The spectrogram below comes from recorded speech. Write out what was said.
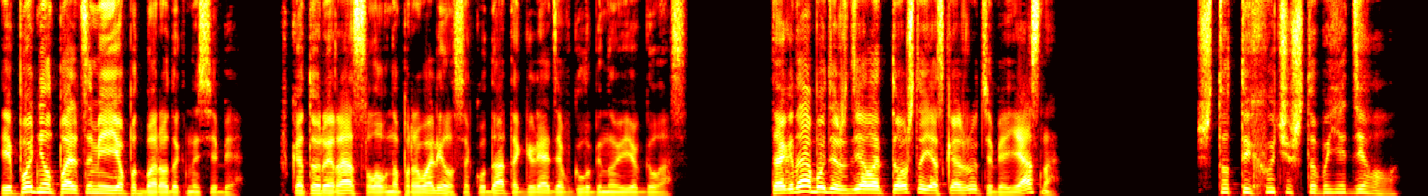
и поднял пальцами ее подбородок на себе, в который раз словно провалился куда-то, глядя в глубину ее глаз. «Тогда будешь делать то, что я скажу тебе, ясно?» «Что ты хочешь, чтобы я делала?» —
